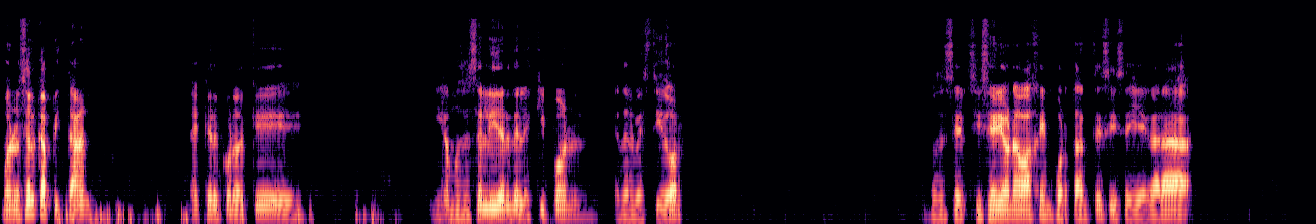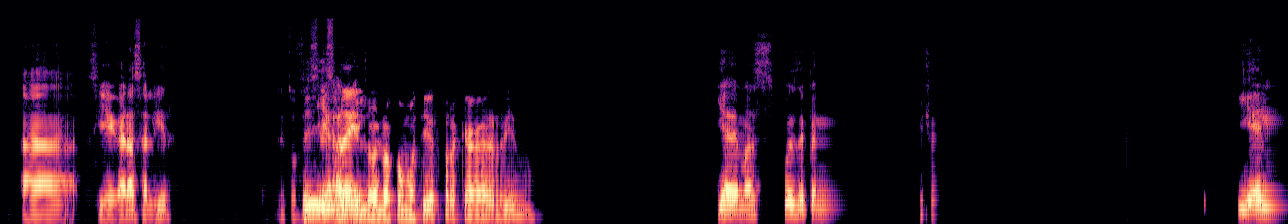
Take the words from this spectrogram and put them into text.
Bueno, es el capitán. Hay que recordar que, digamos, es el líder del equipo en, el vestidor. Entonces, sí sería una baja importante si se llegara a, si llegara a salir sí, y lo locomotivo es para que haga el ritmo. Y además, pues depende Y él.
